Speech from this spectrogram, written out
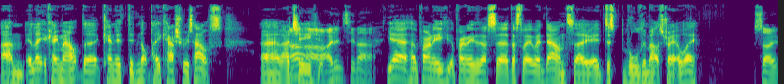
Um, it later came out that Kenneth did not pay cash for his house. Uh, actually, Ah, I didn't see that. yeah, apparently, apparently that's uh, that's the way it went down. So it just ruled him out straight away. So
